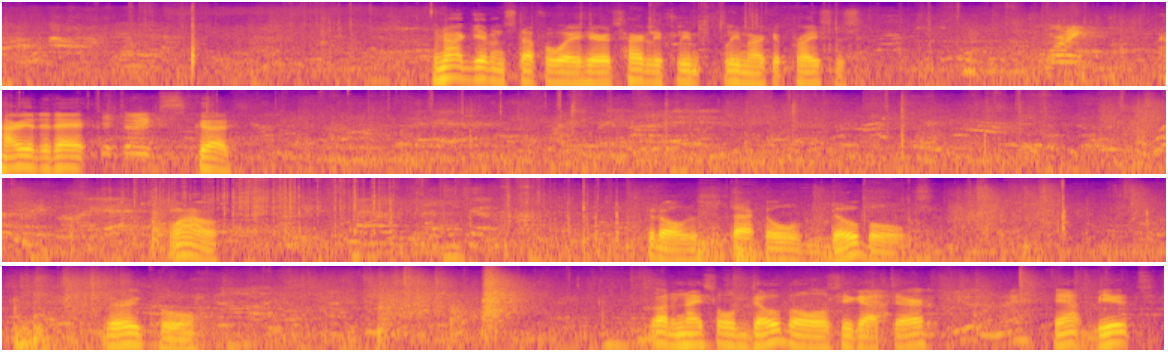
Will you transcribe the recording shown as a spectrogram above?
They're not giving stuff away here. It's hardly flea, flea market prices. Morning. How are you today? Good, thanks. Good. Wow. Look at all this stack of old dough bowls. Very cool. A lot of nice old dough bowls you got there. Yeah, buttes.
